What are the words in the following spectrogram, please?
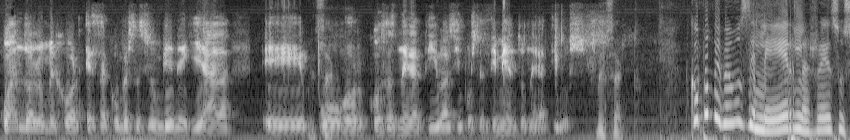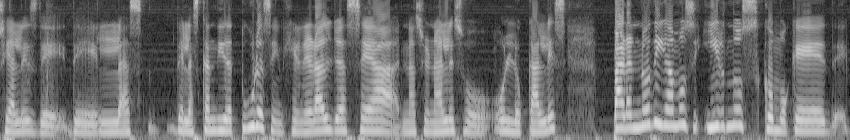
cuando a lo mejor esa conversación viene guiada eh, por cosas negativas y por sentimientos negativos. Exacto. ¿Cómo debemos de leer las redes sociales de, las, de las candidaturas en general, ya sea nacionales o, locales, para no, digamos, irnos como que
